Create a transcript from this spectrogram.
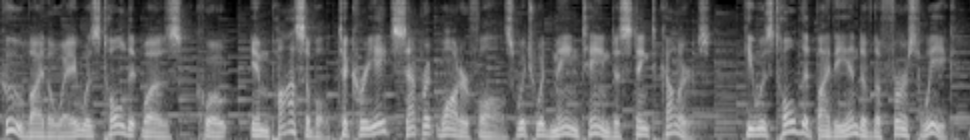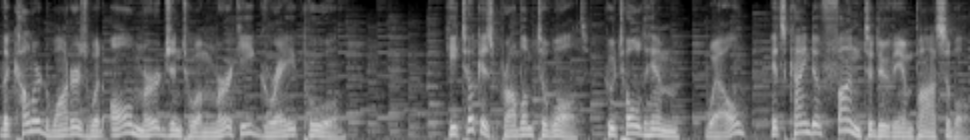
who, by the way, was told it was, quote, impossible to create separate waterfalls which would maintain distinct colors. He was told that by the end of the first week, the colored waters would all merge into a murky gray pool. He took his problem to Walt, who told him, Well, it's kind of fun to do the impossible.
